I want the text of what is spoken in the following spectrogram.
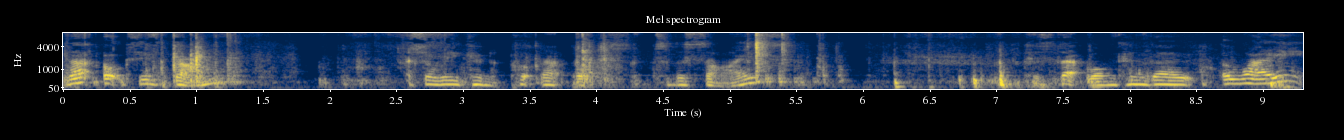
that box is done. So we can put that box to the side that one can go away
